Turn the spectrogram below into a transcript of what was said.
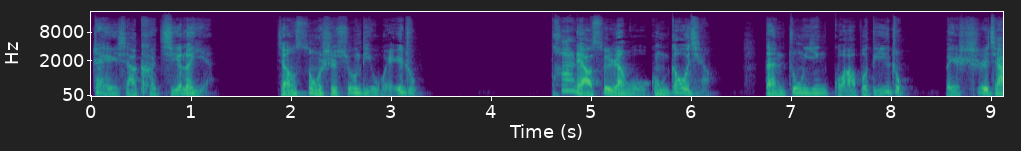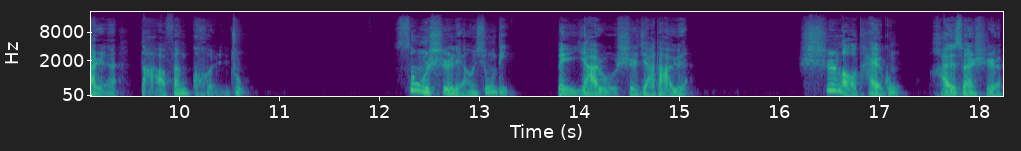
这下可急了眼，将宋氏兄弟围住。他俩虽然武功高强，但终因寡不敌众，被施家人打翻捆住。宋氏两兄弟。被押入世家大院，施老太公还算是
